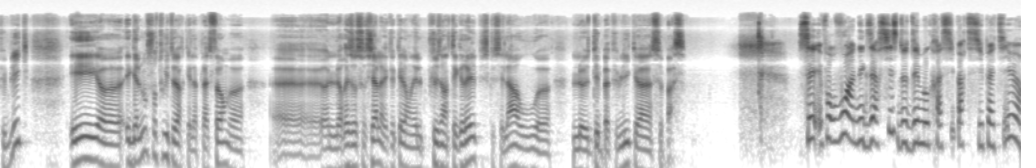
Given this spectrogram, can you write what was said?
public. Et également sur Twitter, qui est la plateforme, le réseau social avec lequel on est le plus intégré, puisque c'est là où le débat public se passe. C'est pour vous un exercice de démocratie participative?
